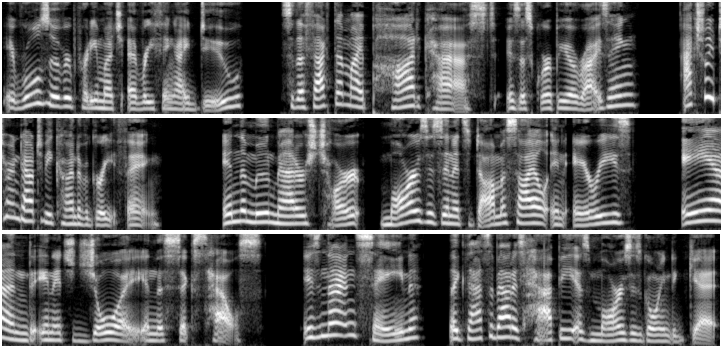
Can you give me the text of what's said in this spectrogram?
it rules over pretty much everything I do. So the fact that my podcast is a Scorpio rising actually turned out to be kind of a great thing. In the Moon Matters chart, Mars is in its domicile in Aries and in its joy in the sixth house. Isn't that insane? Like, that's about as happy as Mars is going to get.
